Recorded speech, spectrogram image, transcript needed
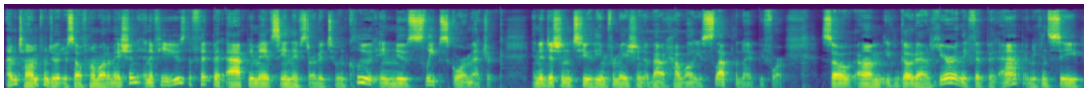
I'm Tom from Do It Yourself Home Automation, and if you use the Fitbit app, you may have seen they've started to include a new sleep score metric, in addition to the information about how well you slept the night before. So um, you can go down here in the Fitbit app, and you can see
